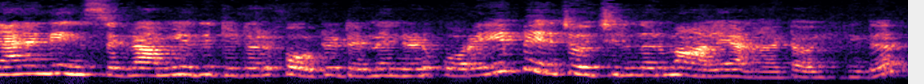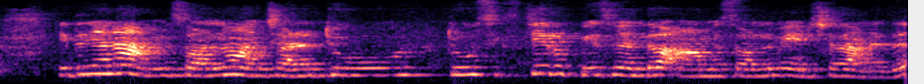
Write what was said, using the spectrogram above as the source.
ഞാൻ എന്റെ ഇൻസ്റ്റാഗ്രാമിൽ ഇത് ഇട്ടിട്ട് ഒരു ഫോട്ടോ ഇട്ടിരുന്നു. എന്റെ കുറേ പേര് ചോദിച്ചിരുന്ന ഒരു മാലയാണ് കേട്ടോ ഇത്. ഇത് ഞാൻ ആമസോണിൽ നിന്ന് വാങ്ങിച്ചാണ് ടു ടു സിക്സ്റ്റി റുപ്പീസിന് എന്തോ ആമസോണിൽ നിന്ന് മേടിച്ചതാണിത്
